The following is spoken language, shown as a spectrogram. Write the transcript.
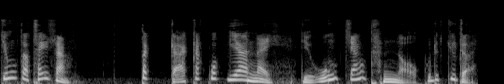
Chúng ta thấy rằng, cả các quốc gia này đều uống chán thành nộ của Đức Chúa Trời.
